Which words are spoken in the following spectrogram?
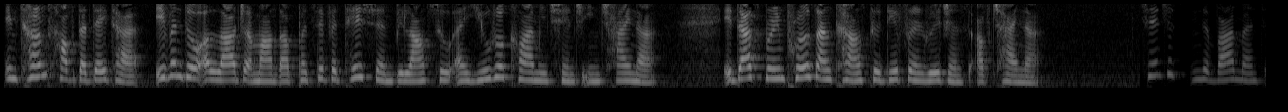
In terms of the data, even though a large amount of precipitation belongs to unusual climate change in China, it does bring pros and cons to different regions of China. Changes in the environment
